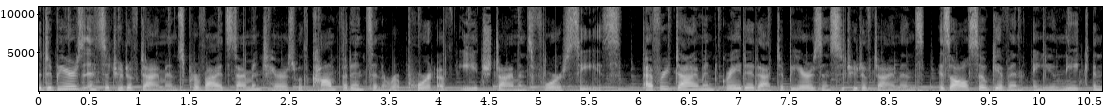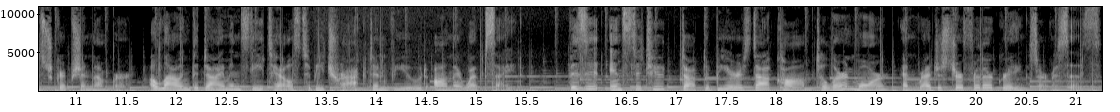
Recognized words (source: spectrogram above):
The De Beers Institute of Diamonds provides diamantaires with confidence in a report of each diamond's four C's. Every diamond graded at De Beers Institute of Diamonds is also given a unique inscription number, allowing the diamond's details to be tracked and viewed on their website. Visit institute.debeers.com to learn more and register for their grading services.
